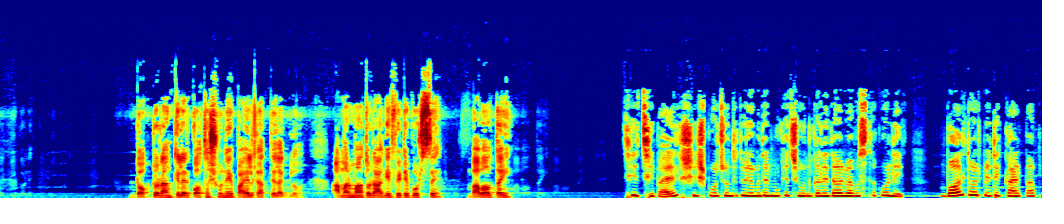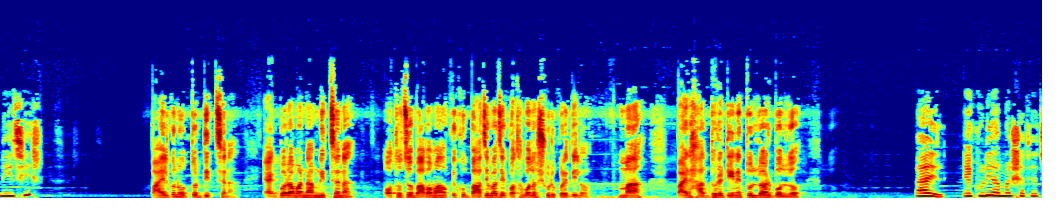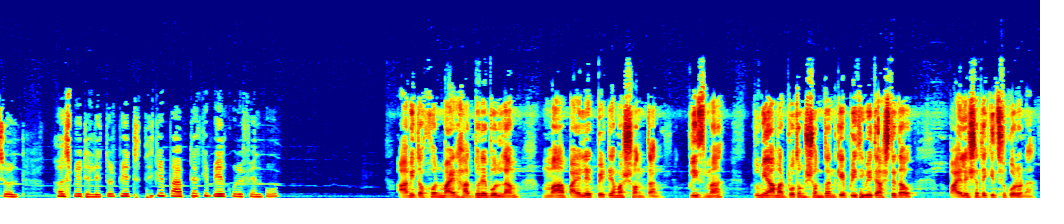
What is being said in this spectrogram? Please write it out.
ডক্টর আঙ্কেলের কথা শুনে পায়েল কাঁদতে লাগল। আমার মা তো রাগে ফেটে পড়ছে। বাবাও তাই। ছি ছি পায়েল শেষ পর্যন্ত তুই আমাদের মুখে চুনকালি দেওয়ার ব্যবস্থা করলি। বল তোর পেটে কার পাপ নিয়েছিস? পায়েল কোনো উত্তর দিচ্ছে না। একবার আমার নাম নিচ্ছে না অথচ বাবা মা ওকে খুব বাজে বাজে কথা বলা শুরু করে দিল। মা পায়ের হাত ধরে টেনে তুললো আর বলল পায়েল এখনই আমার সাথে চল। হসপিটালে তোর পেট থেকে পাপটাকে বের করে ফেলব। আমি তখন মায়ের হাত ধরে বললাম মা পায়েলের পেটে আমার সন্তান। প্লিজ মা তুমি আমার প্রথম সন্তানকে পৃথিবীতে আসতে দাও পায়েলের সাথে কিছু করো না।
